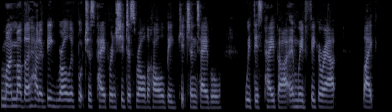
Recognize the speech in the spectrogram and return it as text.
My mother had a big roll of butcher's paper and she'd just roll the whole big kitchen table with this paper and we'd figure out like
